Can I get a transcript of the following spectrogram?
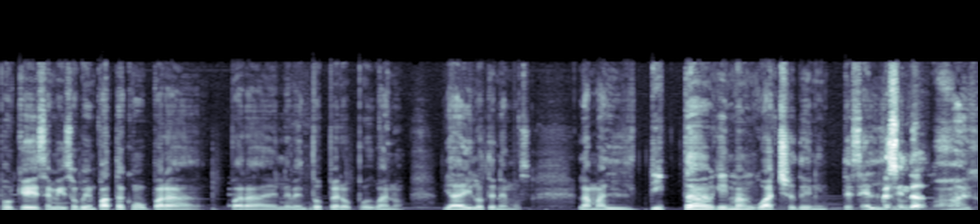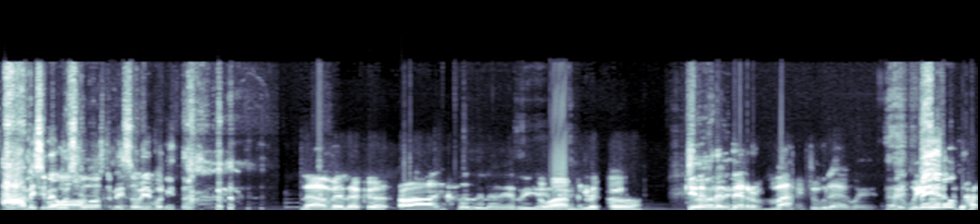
porque se me hizo bien pata como para, para el evento, pero pues bueno, ya ahí lo tenemos. La maldita Game Watch de, de Zelda. Vecindad. Ay, Ah, a mí sí me gustó, se me hizo bien bonito. No, me loco. Ay, hijos de la verga. No mames, loco. Quieren Sorry. vender basura, güey. Güey, Pero Deja,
